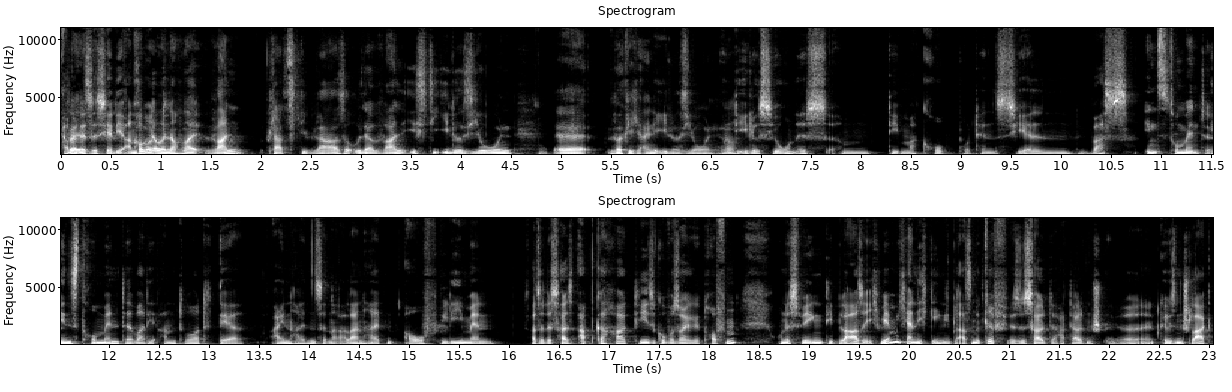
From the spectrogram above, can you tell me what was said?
Aber das ist ja die Kommt Antwort. aber nochmal, wann platzt die Blase oder wann ist die Illusion äh, wirklich eine Illusion? Ne? Die Illusion ist, ähm, die makropotenziellen was? Instrumente. Instrumente war die Antwort der Einheiten, Zentraleinheiten auf Lehman. Also das heißt abgehakt, Risikovorsorge getroffen und deswegen die Blase. Ich wehre mich ja nicht gegen den Blasenbegriff. Es ist halt, hat halt einen, äh, einen gewissen Schlag.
